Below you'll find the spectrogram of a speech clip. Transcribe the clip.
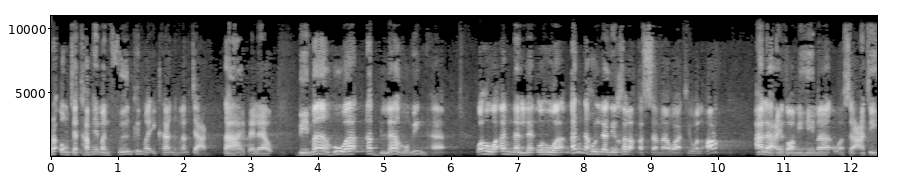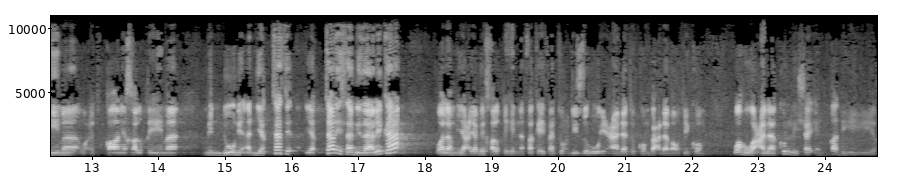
พระองค์จะทำให้มันฟื้นขึ้นมาอีกครั้งหนึ่งหลังจากตายไปแล้วบิมาฮุวะอับลากุมินฮะ وهو أن وهو أنه الذي خلق السماوات والأرض على عظامهما وسعتهما وإتقان خلقهما من دون أن يكترث بذلك ولم يعي بخلقهن فكيف تعجزه إعادتكم بعد موتكم وهو على كل شيء قدير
